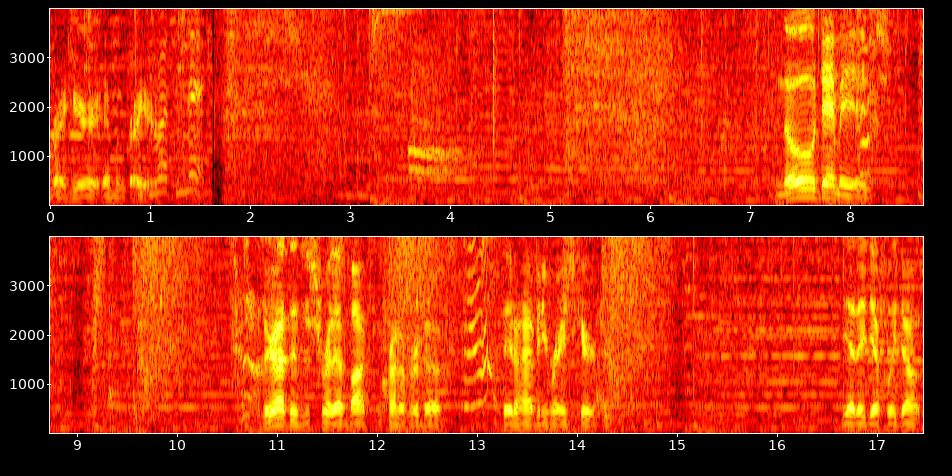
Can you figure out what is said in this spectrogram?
move right here, and move right here. What next? No damage. They're gonna have to destroy that box in front of her though. They don't have any ranged characters. Yeah, they definitely don't.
